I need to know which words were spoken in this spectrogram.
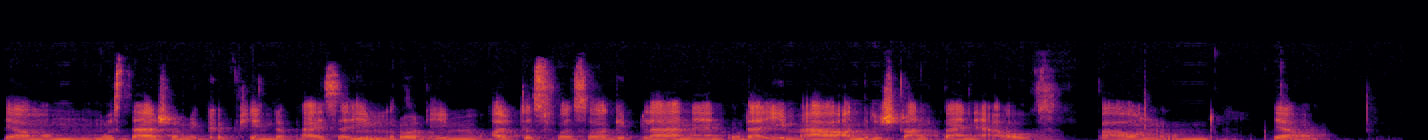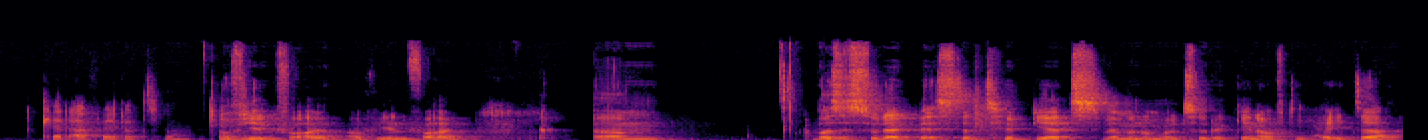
ja, man muss da schon mit Köpfchen dabei sein, mhm. eben gerade eben Altersvorsorge planen oder eben auch andere Standbeine aufbauen und ja, gehört auch viel dazu. Auf jeden Fall, auf jeden Fall. Ähm, was ist so dein bester Tipp jetzt, wenn wir nochmal zurückgehen auf die Hater?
